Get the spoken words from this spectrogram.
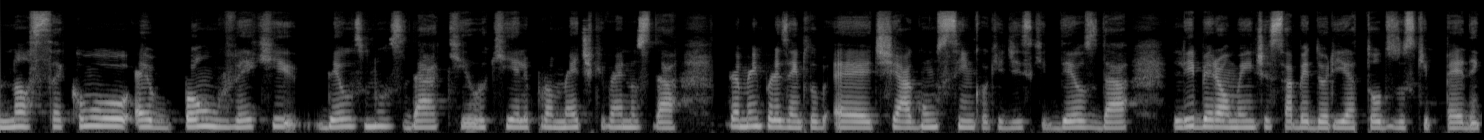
Nossa, como é bom ver que Deus nos dá aquilo que ele promete que vai nos dar. Também, por exemplo, eh, Tiago 1,5 que diz que Deus dá liberalmente sabedoria a todos os que pedem.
